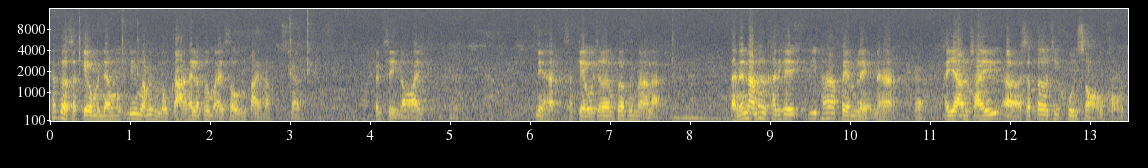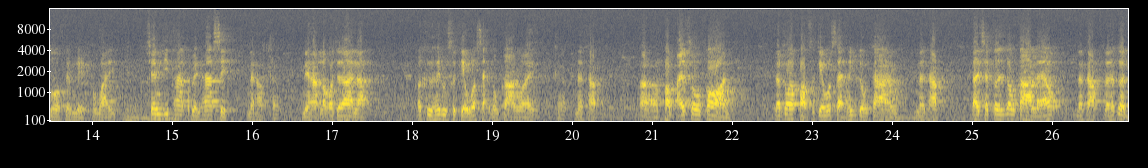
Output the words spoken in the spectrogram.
ถ้าเกิดสเกลมันยังวิ่งมาไม่ถึงตรงกลางให้เราเพิ่ม ISO ขึ้นไปครับ ครับ เป็น 400 เนี่ยฮะสเกลจะเริ่มเพิ่มขึ้นมาแล้วแต่แนะนำถ้าเกิดใครที่ใช้25 frame rate นะฮะ ครับ พยายามใช้เอ่อชัตเตอร์ที่คูณ 2 ของตัว frame rate เข้าไว้อืมเช่น 25 ก็เป็น 50 นะครับครับ เนี่ยฮะเราก็จะได้ละ ก็คือให้ดูสเกลวัดแสงตรงกลางไว้ครับนะครับเอ่อปรับ ISO ก่อน แล้วก็ปรับสเกลวัดแสงให้อยู่ตรงกลางนะครับ ได้ชัตเตอร์ที่ต้องการแล้วนะครับ แต่ถ้าเกิด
